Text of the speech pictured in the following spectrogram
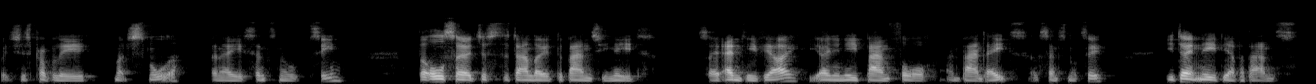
which is probably much smaller than a Sentinel scene, but also just to download the bands you need. So NDVI, you only need band 4 and band 8 of Sentinel-2. You don't need the other bands.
